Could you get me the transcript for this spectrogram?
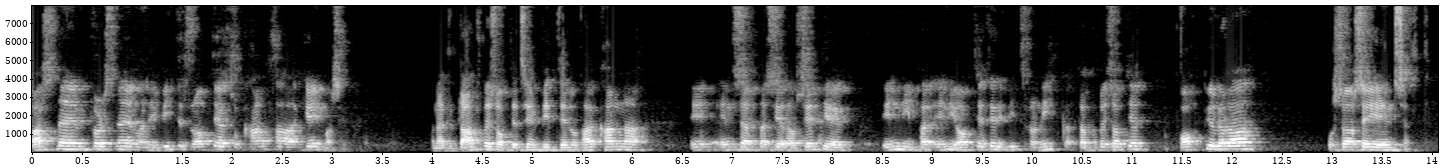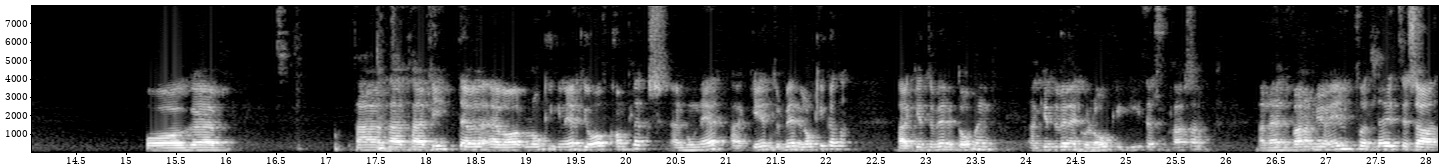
Last name, first name, þannig ég býtir svona objekt og kann það að geima sig. Þannig að þetta er database objekt sem ég být til og það kann að inserta sér þá set ég inn í, í objektið ég býtir svona nýtt database objekt populara og svo segi ég insert. Og um, það, það, það er fínt ef, ef lókíkin er ekki of komplex en hún er, það getur verið lókíkana það getur verið dómin, það getur verið einhver lókík í þessum klasa. Þannig að þetta er bara mjög einföld leið til þess að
